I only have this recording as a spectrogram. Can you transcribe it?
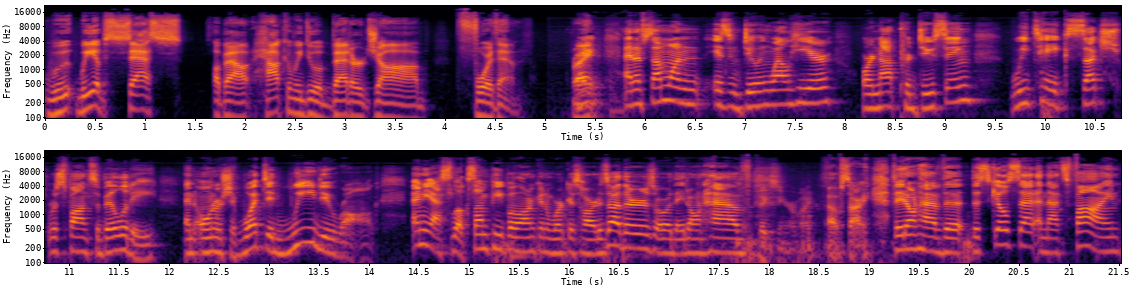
we we obsess about how can we do a better job for them, right? And if someone isn't doing well here or not producing, we take such responsibility and ownership. What did we do wrong? And yes, look, some people aren't going to work as hard as others or they don't have Fixing her microphone. oh sorry they don't have the the skill set and that's fine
